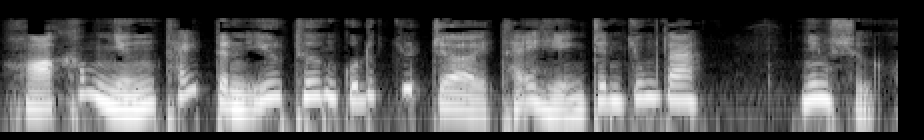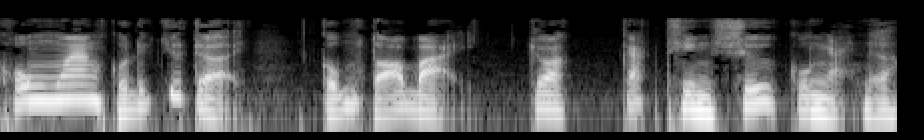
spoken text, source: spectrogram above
Họ không những thấy tình yêu thương của Đức Chúa Trời thể hiện trên chúng ta, nhưng sự khôn ngoan của Đức Chúa Trời cũng tỏ bại cho các thiên sứ của Ngài nữa.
